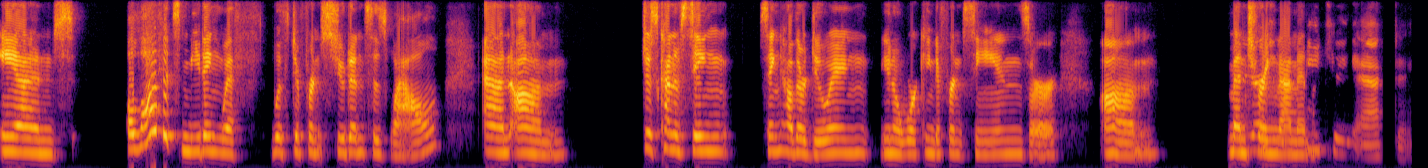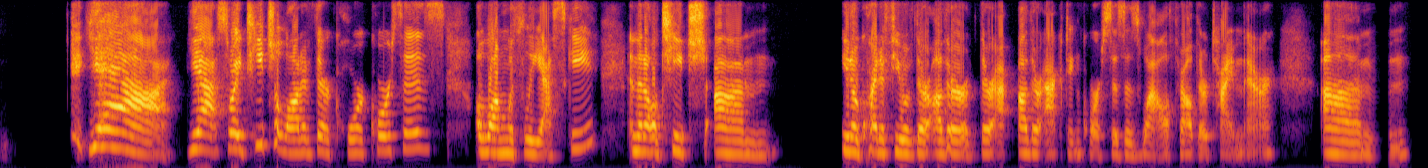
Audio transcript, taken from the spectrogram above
And a lot of it's meeting with with different students as well. And um, just kind of seeing seeing how they're doing, you know, working different scenes or um mentoring them and teaching acting. Yeah, yeah. So I teach a lot of their core courses along with Lee Eskey, and then I'll teach, um, you know, quite a few of their other their other acting courses as well throughout their time there. Um, and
